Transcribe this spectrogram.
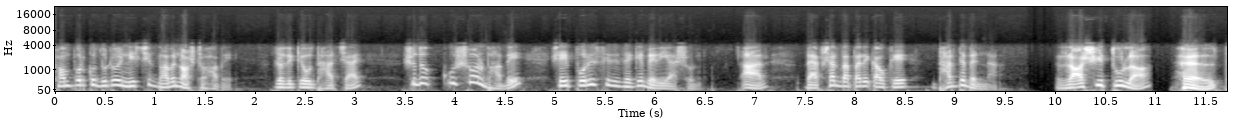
সম্পর্ক দুটোই নিশ্চিতভাবে নষ্ট হবে। যদি কেউ ধার চায়, শুধু কুশলভাবে সেই পরিস্থিতি থেকে বেরিয়ে আসুন। আর ব্যবসার ব্যাপারে কাউকে ধার দেবেন না। রাশি তুলা হেলথ,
